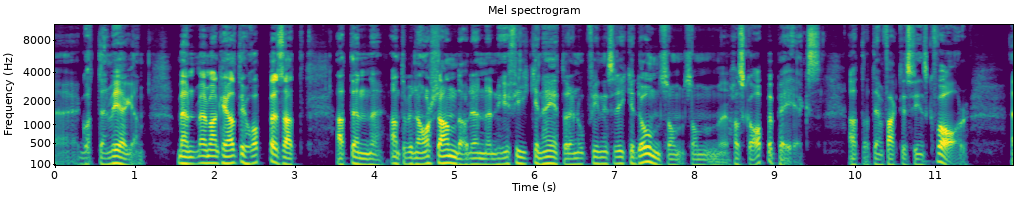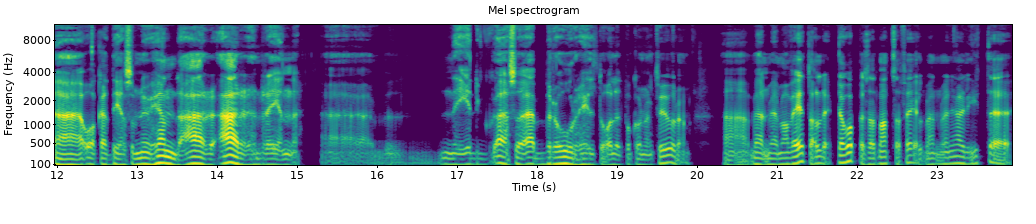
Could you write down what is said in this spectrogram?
eh, gått den vägen. Men, men man kan ju alltid hoppas att, att den entreprenörsanda och den nyfikenhet och den uppfinningsrikedom som, som har skapat PX, att, att den faktiskt finns kvar. Eh, och att det som nu händer är, är en ren eh, ned, alltså beror helt och hållet på konjunkturen. Uh, men, men man vet aldrig. Jag hoppas att Mats har fel, men, men jag är lite,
